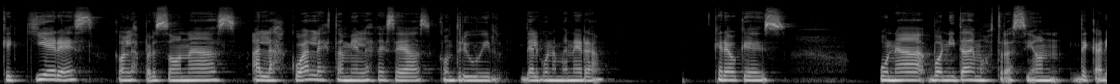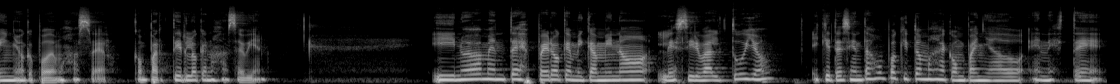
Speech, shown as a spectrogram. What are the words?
que quieres con las personas a las cuales también les deseas contribuir de alguna manera. Creo que es una bonita demostración de cariño que podemos hacer, compartir lo que nos hace bien. Y nuevamente espero que mi camino le sirva al tuyo y que te sientas un poquito más acompañado en este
